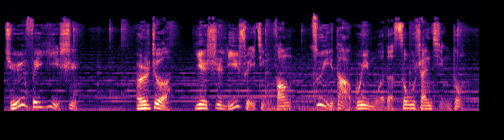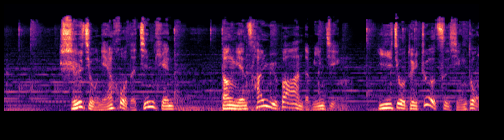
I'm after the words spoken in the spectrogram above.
绝非易事，而这也是丽水警方最大规模的搜山行动。十九年后的今天，当年参与办案的民警依旧对这次行动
